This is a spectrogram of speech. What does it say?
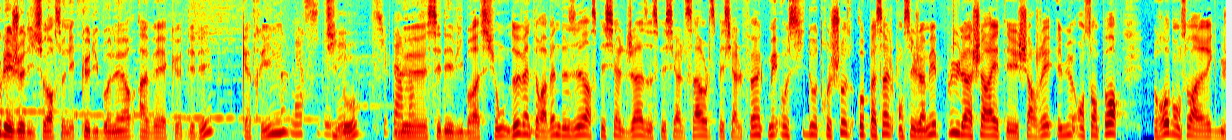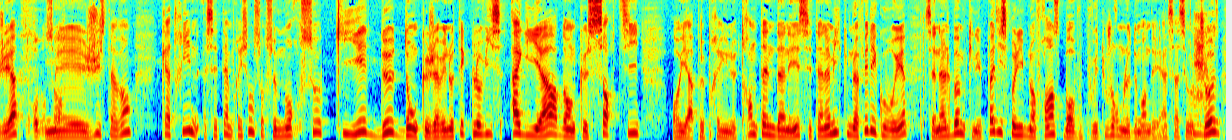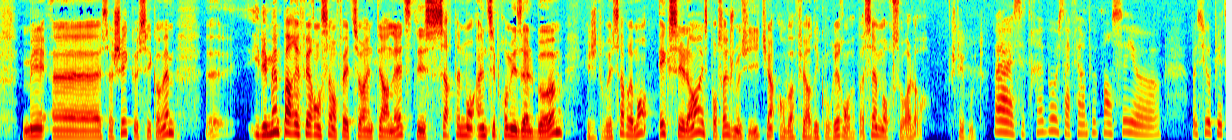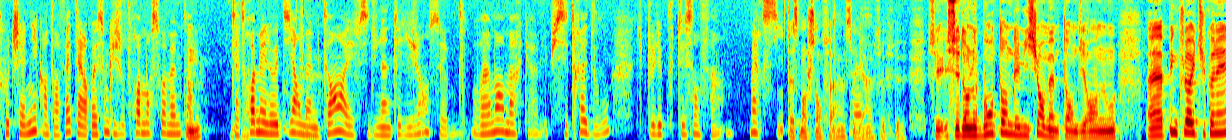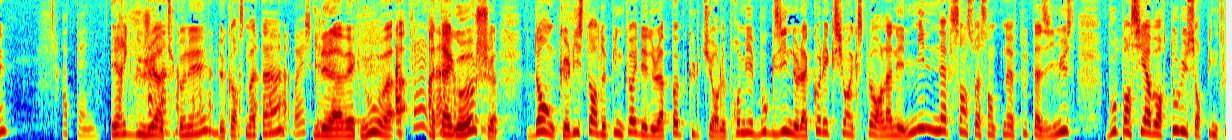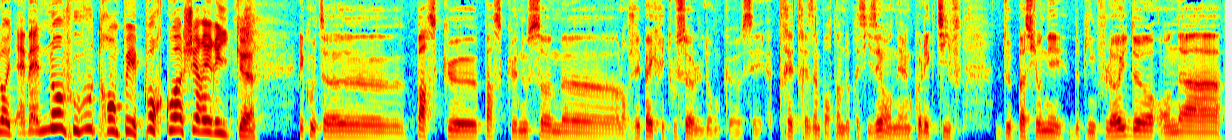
Tous les jeudis soirs, ce n'est que du bonheur avec Dédé, Catherine, Merci Dédé. Thibaut, Super. le CD Vibration de 20h à 22h, spécial jazz, spécial soul, spécial funk, mais aussi d'autres choses. Au passage, on sait jamais, plus la charrette est chargée et mieux on s'emporte. Rebonsoir Eric Bugéa. Rebonsoir. Mais juste avant, Catherine, cette impression sur ce morceau qui est de, donc j'avais noté Clovis Aguillard, donc sorti oh, il y a à peu près une trentaine d'années. C'est un ami qui me l'a fait découvrir. C'est un album qui n'est pas disponible en France. Bon, vous pouvez toujours me le demander, hein, ça c'est autre chose. Mais euh, sachez que c'est quand même... euh, il est même pas référencé en fait sur Internet. C'était certainement un de ses premiers albums. Et j'ai trouvé ça vraiment excellent. Et c'est pour ça que je me suis dit, tiens, on va faire découvrir, on va passer un morceau. Alors, je t'écoute. Ouais, ouais, c'est très beau. Ça fait un peu penser euh, aussi au Petrucciani quand en fait, tu as l'impression qu'il joue trois morceaux en même temps. Mhm. Il y a trois mélodies en même temps et c'est d'une intelligence c'est vraiment remarquable. Et puis c'est très doux. Tu peux l'écouter sans fin. Merci. Ça se mange sans fin, hein, c'est Ouais. bien. C'est dans le bon temps de l'émission en même temps, dirons-nous. Euh, Pink Floyd, tu connais? À peine. Eric Bugéa, tu connais De Corse Matin Ouais, je Il est là avec nous, à, À peine. à ta gauche. Donc, l'histoire de Pink Floyd et de la pop culture. Le premier bookzine de la collection explore l'année 1969, tout azimut. Vous pensiez avoir tout lu sur Pink Floyd Eh ben non, vous vous trompez. Pourquoi, cher Eric Écoute, euh, parce, que, parce que nous sommes... euh, alors, je ne l'ai pas écrit tout seul, donc euh, c'est très très important de le préciser. On est un collectif de passionnés de Pink Floyd. On a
